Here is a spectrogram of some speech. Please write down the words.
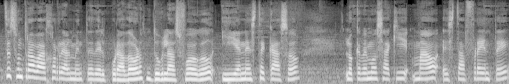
Este es un trabajo realmente del curador Douglas Fogel y en este caso lo que vemos aquí, Mao está frente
